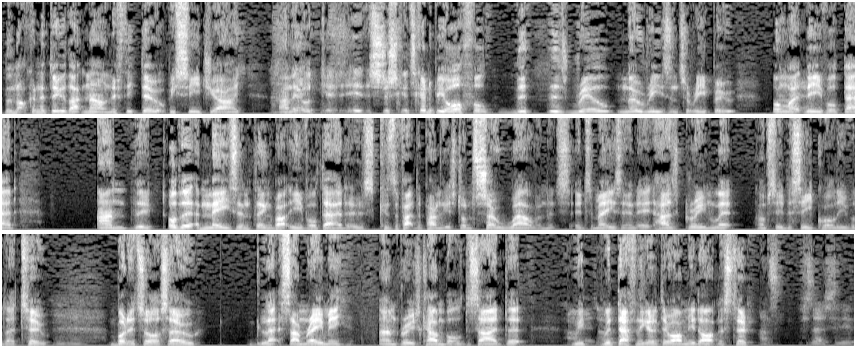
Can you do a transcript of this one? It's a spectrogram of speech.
They're not going to do that now, and if they do, it'll be CGI, and it'll. it's just it's going to be awful. There's real no reason to reboot, unlike the Evil Dead. And the other amazing thing about Evil Dead is because the fact that apparently it's done so well and it's it's amazing. It has greenlit obviously the sequel Evil Dead 2 mm-hmm. but it's also let Sam Raimi and Bruce Campbell decide that we, we're definitely going to do Army of Darkness too. And potentially,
